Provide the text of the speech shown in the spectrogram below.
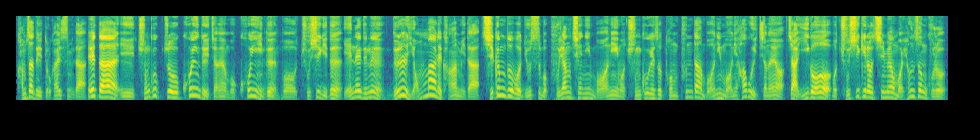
감사드리도록 하겠습니다. 일단, 이 중국 쪽 코인들 있잖아요. 뭐, 코인이든, 뭐, 주식이든, 얘네들은 늘 연말에 강합니다. 지금도 뭐, 뉴스 뭐, 부양체니 뭐니, 뭐, 중국에서 돈 푼다 뭐니 뭐니 하고 있잖아요. 자, 이거, 뭐, 주식이로 치면 뭐, 현성그룹,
